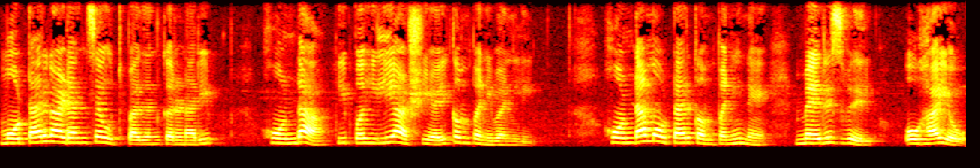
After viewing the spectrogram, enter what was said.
मोटार गाड्यांचे उत्पादन करणारी होंडा ही पहिली आशियाई कंपनी बनली. होंडा मोटार कंपनीने मेरिजविल ओहायो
